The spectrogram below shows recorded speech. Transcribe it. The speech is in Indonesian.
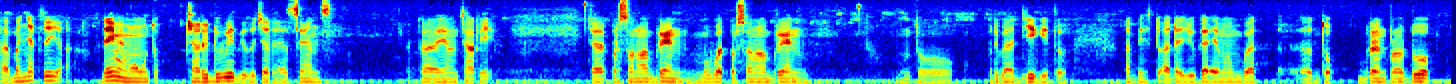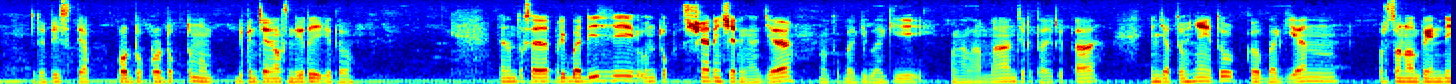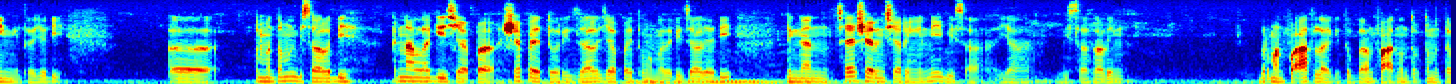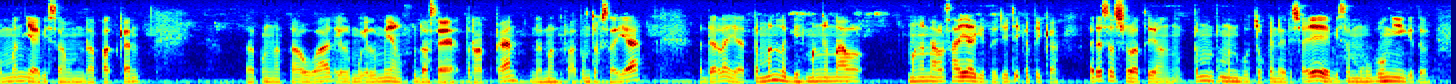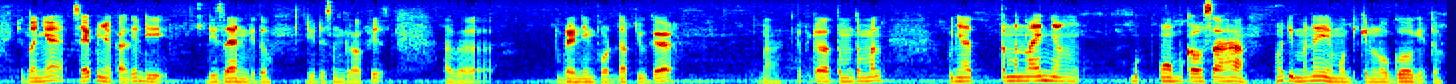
Eh, banyak sih. Ada yang memang untuk cari duit gitu cari adsense. Ada yang cari cari personal brand membuat personal brand untuk pribadi gitu. Habis itu ada juga yang membuat untuk brand produk. Jadi setiap produk-produk tuh bikin channel sendiri gitu. Dan untuk saya pribadi sih untuk sharing-sharing aja untuk bagi-bagi pengalaman cerita-cerita yang jatuhnya itu ke bagian personal branding gitu. Jadi eh, teman-teman bisa lebih kenal lagi siapa siapa itu Rizal siapa itu Muhammad Rizal. Jadi dengan saya sharing-sharing ini bisa ya bisa saling bermanfaat lah gitu bermanfaat untuk teman-teman ya bisa mendapatkan uh, pengetahuan ilmu-ilmu yang sudah saya terapkan dan manfaat untuk saya adalah ya teman lebih mengenal mengenal saya gitu. Jadi ketika ada sesuatu yang teman-teman butuhkan dari saya ya bisa menghubungi gitu. Contohnya saya punya kalian di desain gitu di desain grafis branding produk juga. Nah ketika teman-teman punya teman lain yang mau buka usaha. Oh di mana ya mau bikin logo gitu.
